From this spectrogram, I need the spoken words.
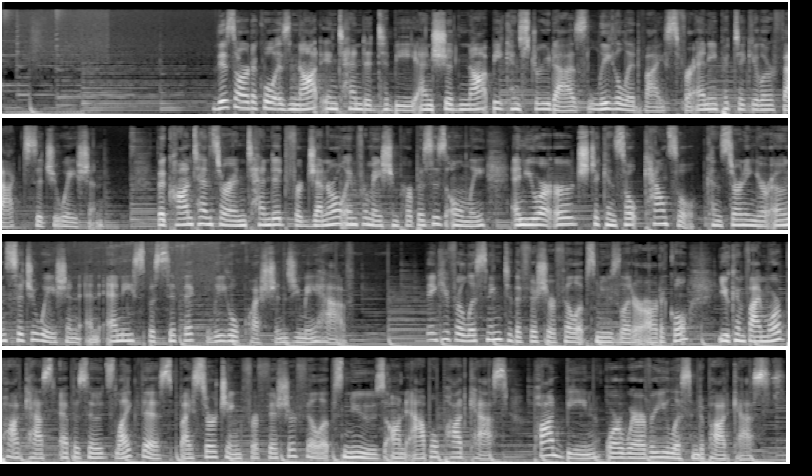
This article is not intended to be and should not be construed as legal advice for any particular fact situation. The contents are intended for general information purposes only, and you are urged to consult counsel concerning your own situation and any specific legal questions you may have. Thank you for listening to the Fisher Phillips newsletter article. You can find more podcast episodes like this by searching for Fisher Phillips News on Apple Podcasts, Podbean, or wherever you listen to podcasts.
